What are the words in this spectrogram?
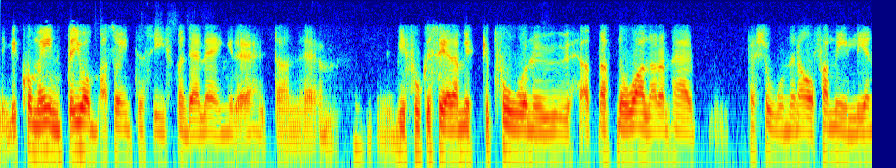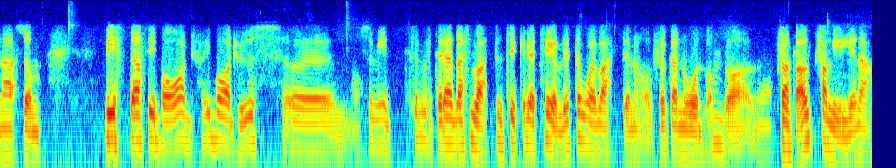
vi kommer inte jobba så intensivt med det längre utan eh, vi fokuserar mycket på nu att, att nå alla de här personerna och familjerna som vistas i bad, i badhus eh, och som inte, som inte är rädda för vatten tycker det är trevligt att vara i vatten och försöka nå dem då. Framförallt familjerna,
